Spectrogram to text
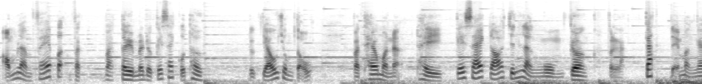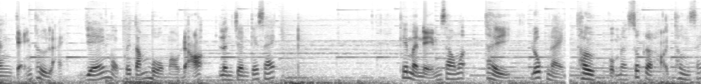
Ông làm phép á, và, và tìm ra được cái xác của Thư, được giấu trong tủ. Và theo mình á, thì cái xác đó chính là nguồn cơn và là cách để mà ngăn cản Thư lại. Dán một cái tấm bùa màu đỏ lên trên cái xác. Khi mà niệm xong á, thì lúc này Thư cũng đã xuất ra khỏi thân xác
